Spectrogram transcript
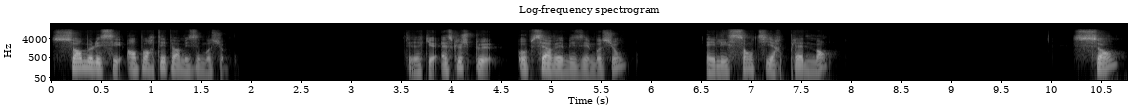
sans me laisser emporter par mes émotions? C'est-à-dire que est-ce que je peux observer mes émotions et les sentir pleinement sans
